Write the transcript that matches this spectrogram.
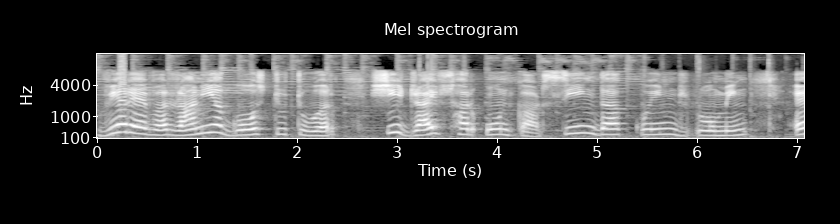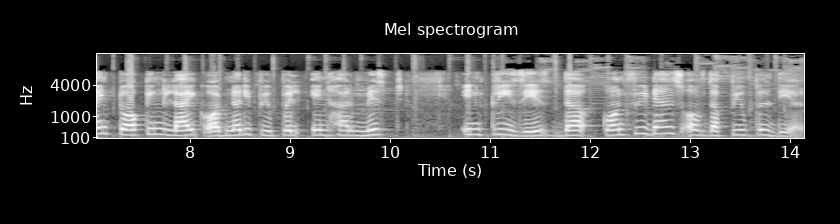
Wherever Rania goes to tour, she drives her own car, seeing the queen roaming and talking like ordinary people in her midst increases the confidence of the people there.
